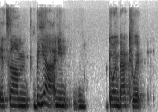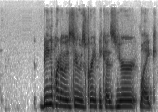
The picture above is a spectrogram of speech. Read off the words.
it's um but yeah, I mean going back to it, being a part of a zoo is great because you're like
